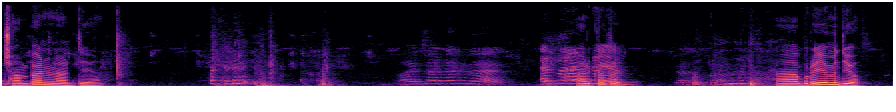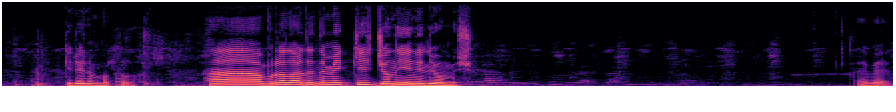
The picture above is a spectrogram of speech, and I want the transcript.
Çember nerede ya? Arkada. Ha buraya mı diyor? Girelim bakalım. Ha buralarda demek ki canı yeniliyormuş. Evet.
